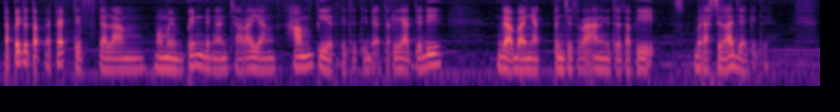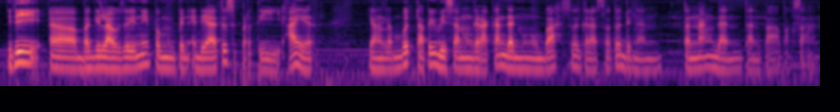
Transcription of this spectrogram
tapi tetap efektif dalam memimpin dengan cara yang hampir itu tidak terlihat. Jadi nggak banyak pencitraan gitu tapi berhasil aja gitu jadi uh, bagi Lao Tzu ini pemimpin ideal itu seperti air yang lembut tapi bisa menggerakkan dan mengubah segala sesuatu dengan tenang dan tanpa paksaan.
